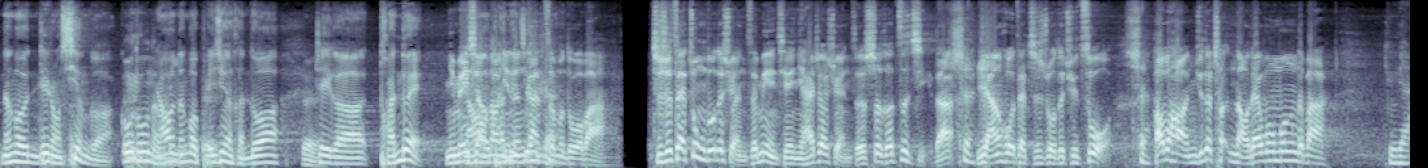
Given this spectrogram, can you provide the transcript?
能够你这种性格沟通然后能够培训很多这个团队。你没想到你能干这么多。多吧？只是在众多的选择面前，你还是要选择适合自己的，是，然后再执着的去做，是，好不好？你觉得脑袋嗡嗡的吧？有点。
